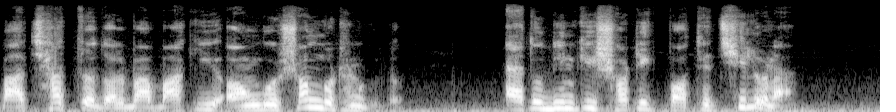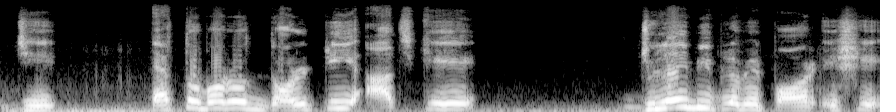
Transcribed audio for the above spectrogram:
বা ছাত্রদল বা বাকি অঙ্গ সংগঠনগুলো এতদিন কি সঠিক পথে ছিল না যে এত বড় দলটি আজকে জুলাই বিপ্লবের পর এসে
